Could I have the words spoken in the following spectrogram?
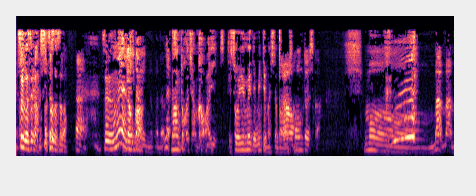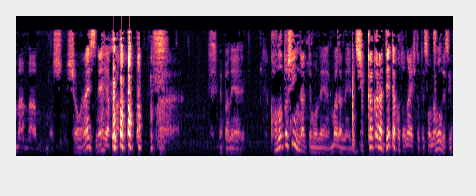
そうかそうか。そそううだそうだ。はい。それのね、なん劇団か、員の方ね。なんとかちゃん可愛いっつって、そういう目で見てました、馬ああ。本当ですか。もう、まあまあまあまあ、もうししょうがないですね、やっぱ。はいやっぱね、この年になってもね、まだね、実家から出たことない人ってそんなもんですよ。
